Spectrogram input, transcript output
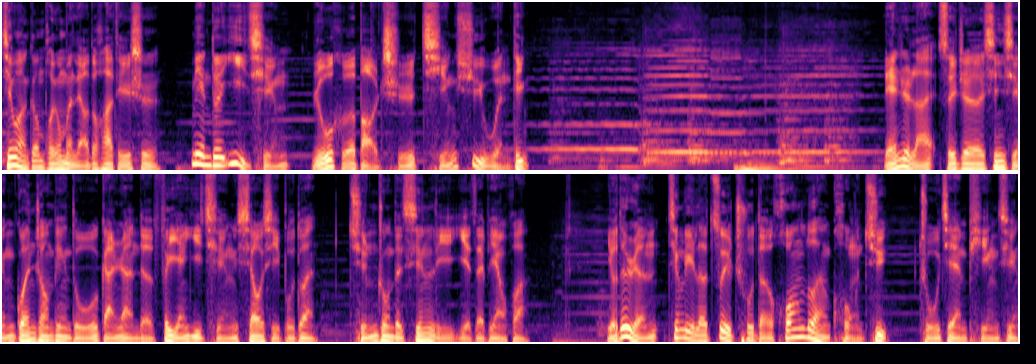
今晚跟朋友们聊的话题是：面对疫情，如何保持情绪稳定？连日来，随着新型冠状病毒感染的肺炎疫情消息不断，群众的心理也在变化。有的人经历了最初的慌乱恐惧，逐渐平静；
